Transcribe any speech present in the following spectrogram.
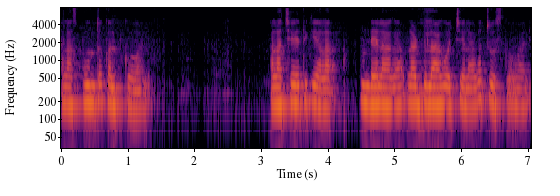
అలా స్పూన్తో కలుపుకోవాలి. అలా చేతికి అలా ఉండేలాగా లడ్డులాగా వచ్చేలాగా చూసుకోవాలి.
